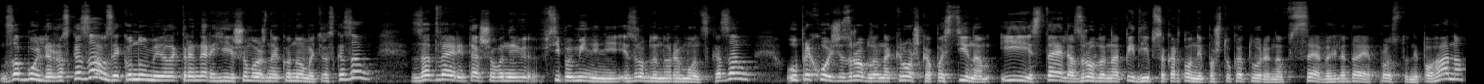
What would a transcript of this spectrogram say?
за бойлер розказав, за економію електроенергії, що можна економити, розказав. За двері, те, що вони всі поміняні і зроблено ремонт, сказав. У прихожі зроблена крошка по стінам і стеля зроблена під гіпсокартон і поштукатурена. Все виглядає просто непогано.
